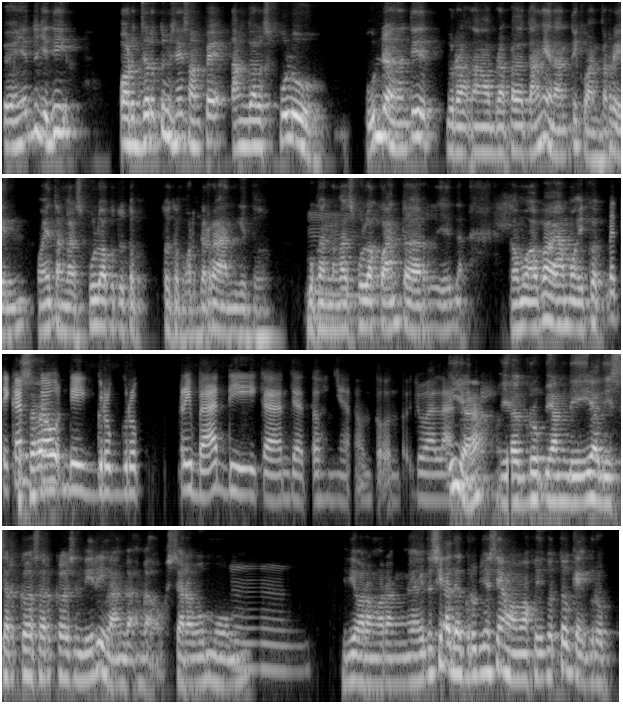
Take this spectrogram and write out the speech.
PO-nya itu jadi order tuh misalnya sampai tanggal 10. Udah nanti tanggal berapa datangnya nanti ku anterin. Pokoknya tanggal 10 aku tutup tutup orderan gitu. Bukan tanggal 10 aku anter. Ya, kamu apa yang mau ikut Berarti kan pesan? kau di grup-grup pribadi kan jatuhnya untuk untuk jualan. Iya, ya grup yang di ya di circle-circle sendiri lah, nggak nggak secara umum. Hmm. Jadi orang-orang ya itu sih ada grupnya sih yang mama aku ikut tuh kayak grup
